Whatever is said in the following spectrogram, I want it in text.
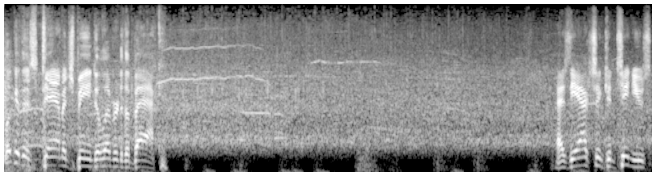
Look at this damage being delivered to the back. As the action continues,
